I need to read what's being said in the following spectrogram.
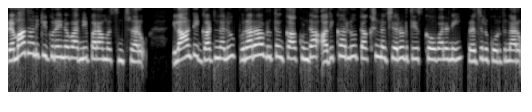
ప్రమాదానికి గురైన వారిని పరామర్శించారు. ఇలాంటి ఘటనలు పునరావృతం కాకుండా అధికారులు తక్షణ చర్యలు తీసుకోవాలని ప్రజలు కోరుతున్నారు.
